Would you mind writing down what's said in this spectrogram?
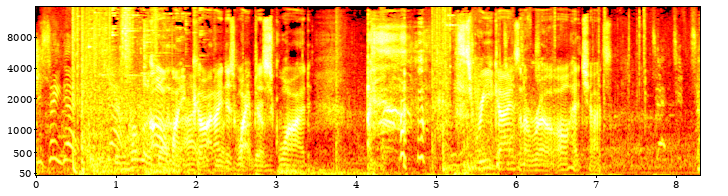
Oh my god, I just wiped a squad. Three guys in a row, all headshots. We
